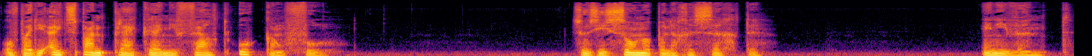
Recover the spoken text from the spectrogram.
of by die uitspanplekke in die veld ook kan voel soos die son op hulle gesigte en die wind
